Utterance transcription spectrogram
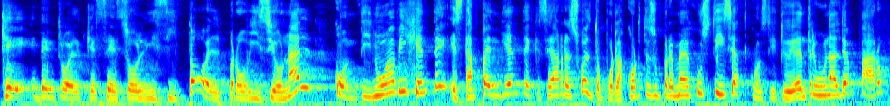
que dentro del que se solicitó el provisional continúa vigente, está pendiente que sea resuelto por la Corte Suprema de Justicia, constituida en Tribunal de Amparo,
